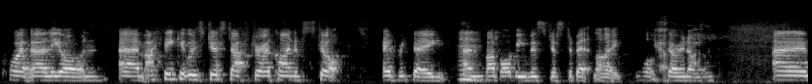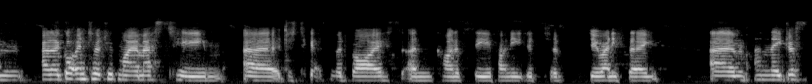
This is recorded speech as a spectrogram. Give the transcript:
quite early on. Um, I think it was just after I kind of stopped everything mm. and my body was just a bit like, what's yeah. going on? Um, and I got in touch with my MS team uh, just to get some advice and kind of see if I needed to do anything. Um, and they just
